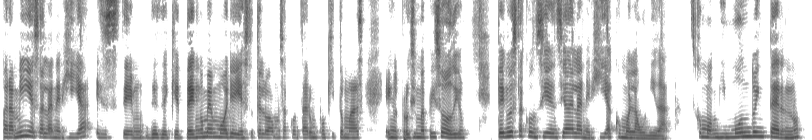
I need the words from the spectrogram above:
Para mí esa es la energía, este, desde que tengo memoria, y esto te lo vamos a contar un poquito más en el próximo episodio, tengo esta conciencia de la energía como la unidad como mi mundo interno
